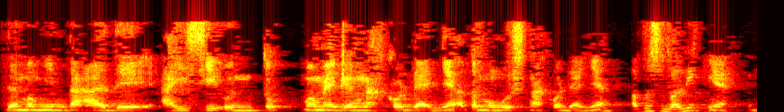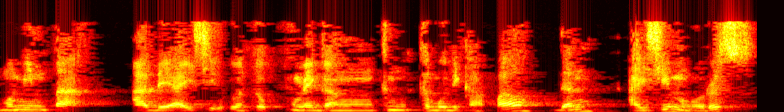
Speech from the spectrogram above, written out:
dan meminta ade IC untuk memegang nahkodanya atau mengurus nahkodanya atau sebaliknya meminta ade IC untuk memegang kem- kemudi kapal dan IC mengurus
